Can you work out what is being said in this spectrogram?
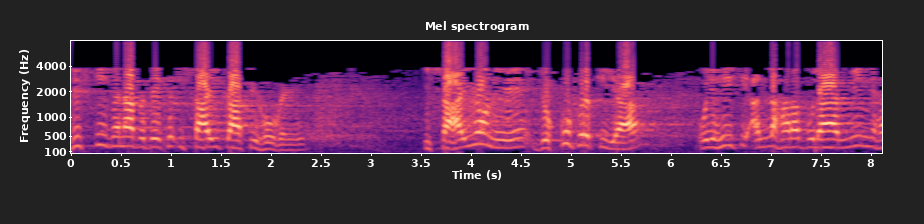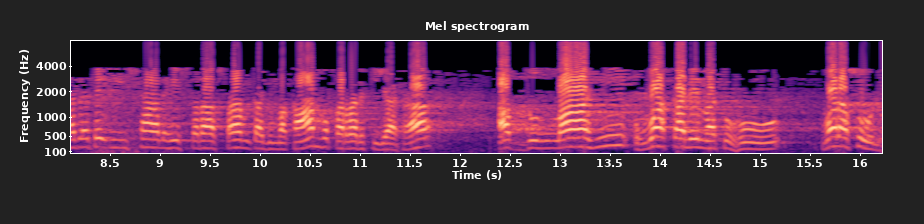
جس کی بنا پہ دیکھے عیسائی کافر ہو گئے۔ عیسائیوں نے جو کفر کیا، وہ یہی کہ اللہ رب العالمین نے حضرت عیسیٰ علیہ السلام کا جو مقام مقرر کیا تھا عبد اللہ و کلمت و رسول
